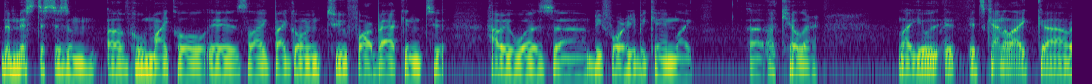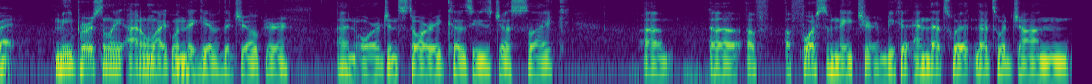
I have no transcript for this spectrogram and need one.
the mysticism of who Michael is, like by going too far back into how he was uh, before he became like a, a killer. Like it was, it, it's kind of like um, Right. me personally. I don't like when they give the Joker an origin story because he's just like um, a, a, a force of nature because and that's what that's what John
